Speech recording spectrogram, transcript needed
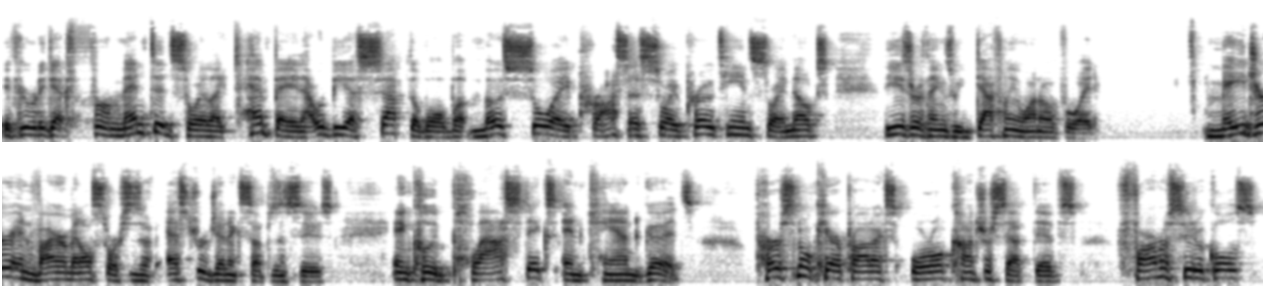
If you were to get fermented soy like tempeh, that would be acceptable, but most soy, processed soy proteins, soy milks, these are things we definitely want to avoid. Major environmental sources of estrogenic substances include plastics and canned goods, personal care products, oral contraceptives, pharmaceuticals,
